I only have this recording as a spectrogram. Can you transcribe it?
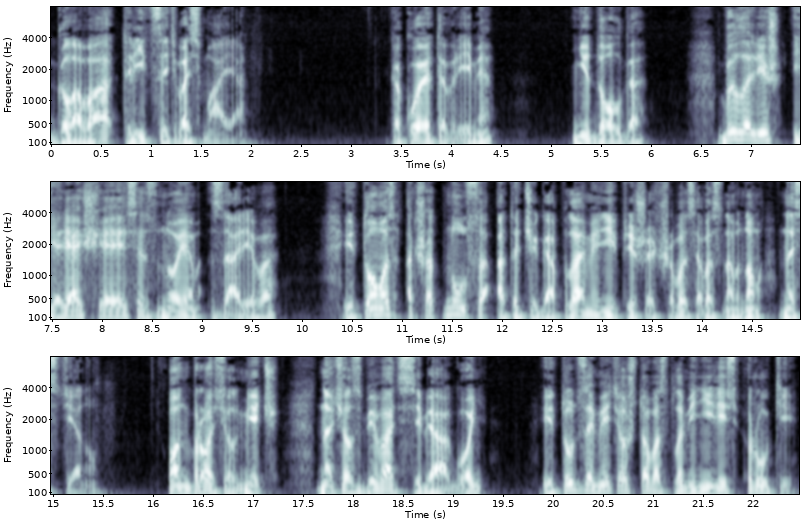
Глава 38. Какое-то время, недолго, было лишь ярящееся зноем зарево, и Томас отшатнулся от очага пламени, пришедшегося в основном на стену. Он бросил меч, начал сбивать с себя огонь, и тут заметил, что воспламенились руки.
